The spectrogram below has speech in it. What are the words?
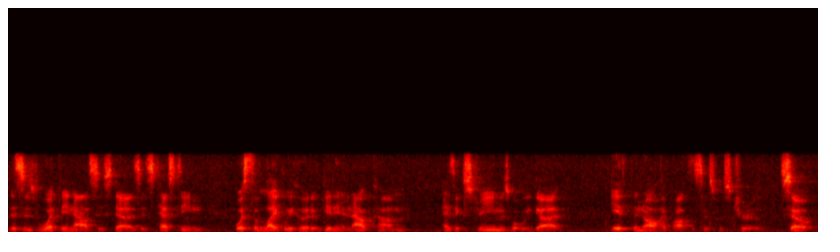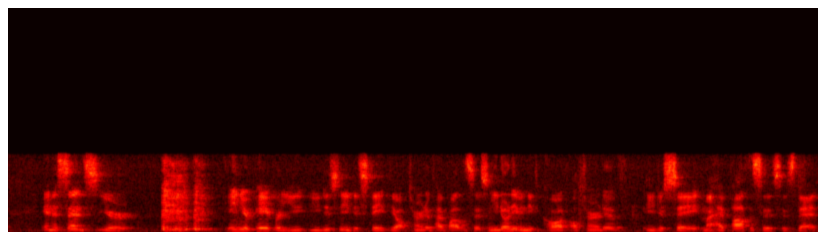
this is what the analysis does. It's testing what's the likelihood of getting an outcome as extreme as what we got if the null hypothesis was true. So, in a sense, you're, you, in your paper, you, you just need to state the alternative hypothesis, and you don't even need to call it alternative. You just say, my hypothesis is that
